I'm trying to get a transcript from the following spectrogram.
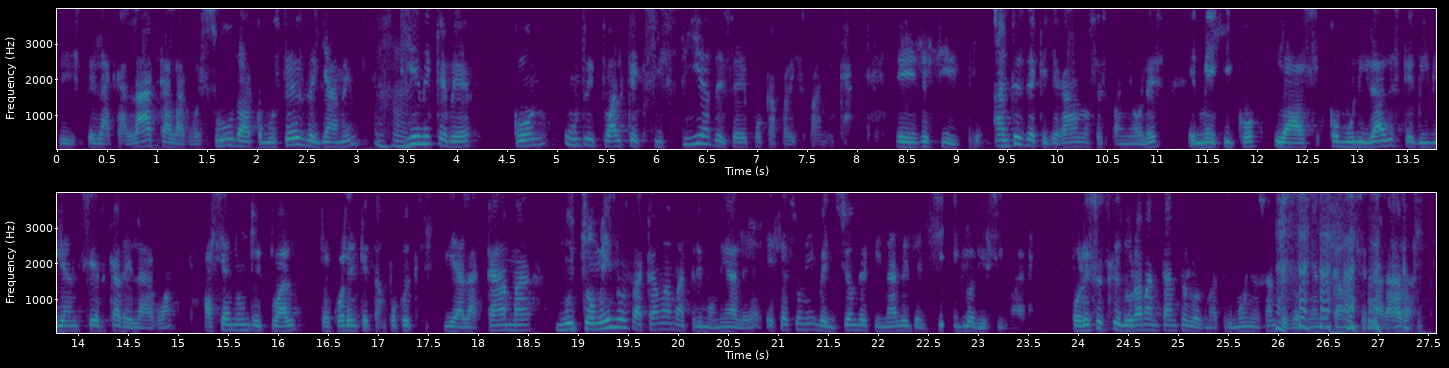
este, la Calaca, la Huesuda, como ustedes le llamen, Ajá. tiene que ver con un ritual que existía desde época prehispánica. Es decir, antes de que llegaran los españoles en México, las comunidades que vivían cerca del agua hacían un ritual. Recuerden que tampoco existía la cama, mucho menos la cama matrimonial. ¿eh? Esa es una invención de finales del siglo XIX. Por eso es que duraban tanto los matrimonios antes, dormían en camas separadas.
